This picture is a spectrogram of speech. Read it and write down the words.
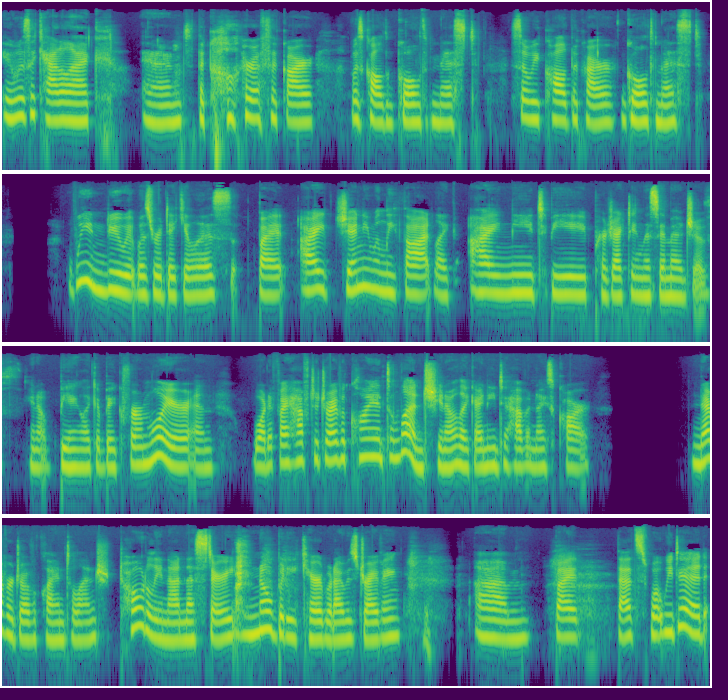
it was a Cadillac, and the color of the car was called Gold Mist. So we called the car Gold Mist. We knew it was ridiculous, but I genuinely thought like I need to be projecting this image of, you know, being like a big firm lawyer and what if I have to drive a client to lunch, you know, like I need to have a nice car. never drove a client to lunch. Totally not necessary. Nobody cared what I was driving. Um, but that's what we did.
